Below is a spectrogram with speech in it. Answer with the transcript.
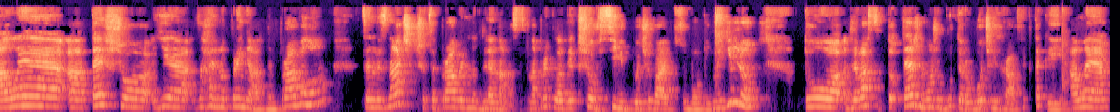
Але те, що є загальноприйнятним правилом, це не значить, що це правильно для нас. Наприклад, якщо всі відпочивають в суботу в неділю, то для вас це теж може бути робочий графік такий, але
